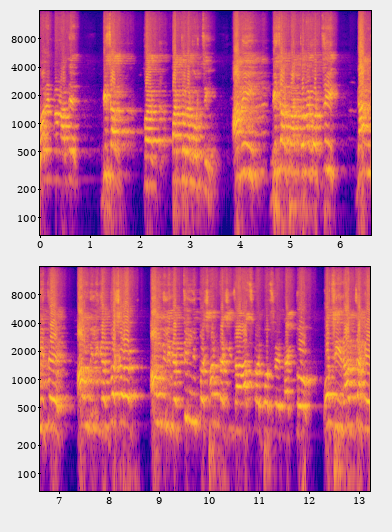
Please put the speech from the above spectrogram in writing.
হরেন্দ্রনাথের বিচার প্রার্থনা করছি। আমি বিচার প্রার্থনা করছি গাঙ্গিতে আওয়ামী লীগের দোষর, আওয়ামী লীগের চিহ্নিত সন্ত্রাসী যা আশ্রয় প্রশ্রয় থাকতো, ওসি রাজ্জাকে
